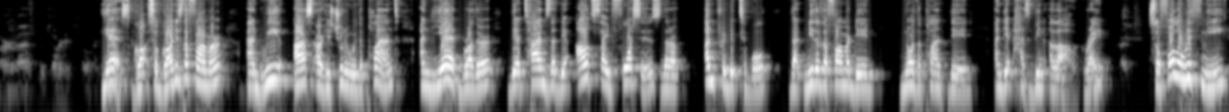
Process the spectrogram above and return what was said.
are us, which are his children. Yes, God. So God is the farmer, and we, us, are his children with the plant. And yet, brother, there are times that the outside forces that are unpredictable, that neither the farmer did nor the plant did, and yet has been allowed, right? So follow with me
